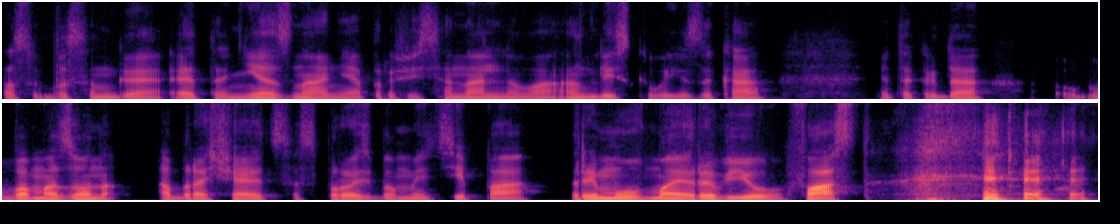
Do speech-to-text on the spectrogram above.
в СНГ– это незнание профессионального английского языка. Это когда в Amazon обращаются с просьбами типа remove my review fast.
